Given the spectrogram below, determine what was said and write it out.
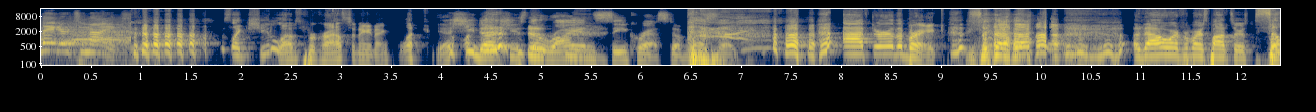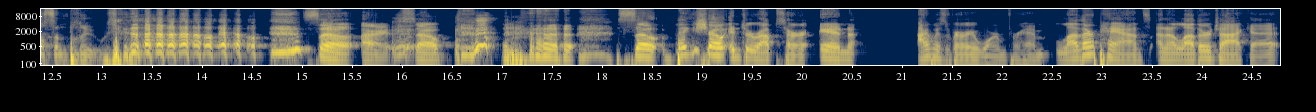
later tonight. it's like she loves procrastinating. Like Yes, she does. She's the Ryan Seacrest of wrestling. after the break. So, now a word from our sponsors, Selsun Blues. so, all right. So, so Big Show interrupts her in, I was very warm for him, leather pants and a leather jacket.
